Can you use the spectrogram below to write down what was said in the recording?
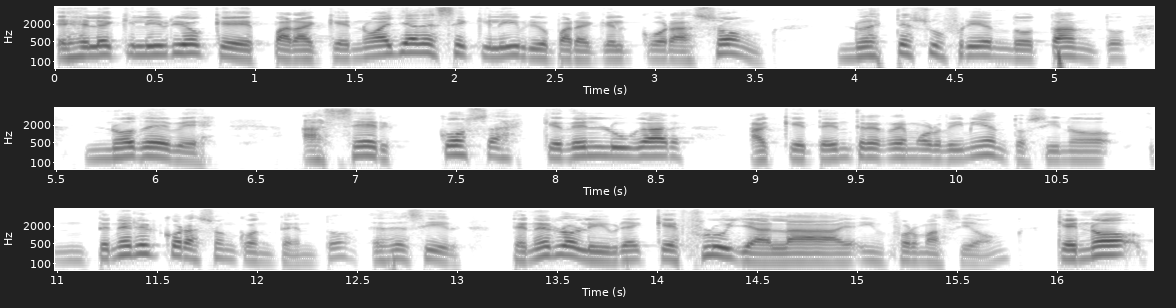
es el equilibrio que para que no haya desequilibrio, para que el corazón no esté sufriendo tanto, no debes hacer cosas que den lugar a que te entre remordimiento, sino mm, tener el corazón contento, es decir, tenerlo libre, que fluya la información, que no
